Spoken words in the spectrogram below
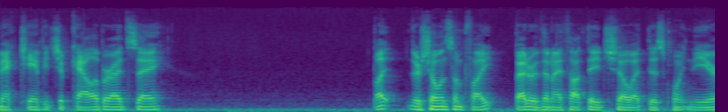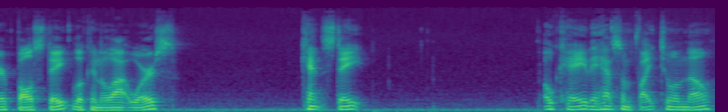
MAC championship caliber, I'd say. But they're showing some fight, better than I thought they'd show at this point in the year. Ball State looking a lot worse. Kent State, okay, they have some fight to them though.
